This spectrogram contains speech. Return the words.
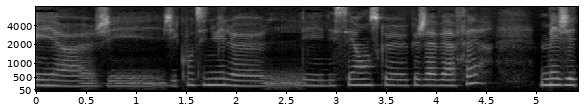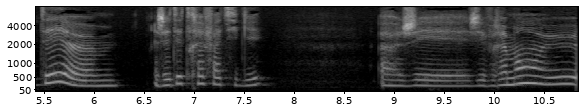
et euh, j'ai continué les, séances que, j'avais à faire, mais j'étais euh, très fatiguée. Euh, j'ai vraiment eu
